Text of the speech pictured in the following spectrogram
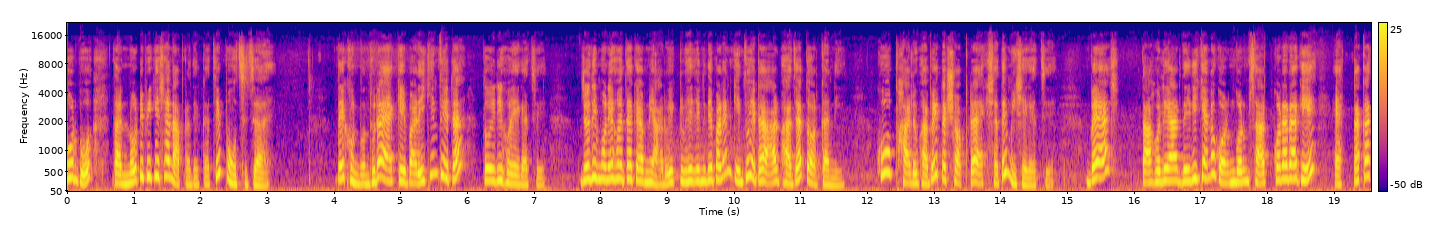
করব, তার নোটিফিকেশান আপনাদের কাছে পৌঁছে যায়। দেখুন বন্ধুরা, একেবারেই কিন্তু এটা তৈরি হয়ে গেছে। যদি মনে হয় থাকে আপনি আরও একটু ভেজে নিতে পারেন, কিন্তু এটা আর ভাজার দরকার নেই। খুব ভালোভাবে এটা সবটা একসাথে মিশে গেছে। ব্যাস, তাহলে আর দেরি কেন? গরম গরম সার্ভ করার আগে একটা কাজ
